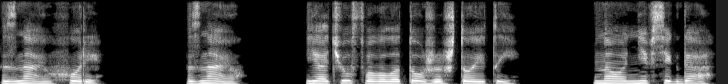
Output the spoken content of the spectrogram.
Знаю, Хори, знаю. Я чувствовала то же, что и ты. Но не всегда.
